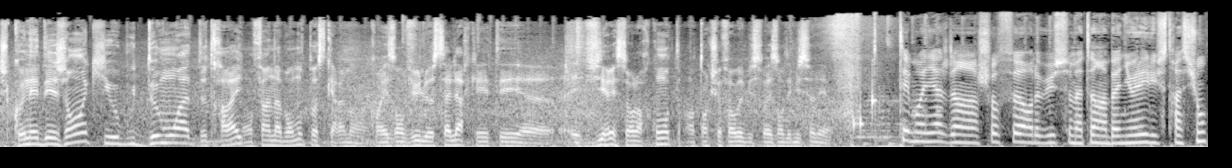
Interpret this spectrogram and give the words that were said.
Je connais des gens qui, au bout de deux mois de travail, ont fait un abandon de poste carrément. Quand ils ont vu le salaire qui a été euh, viré sur leur compte en tant que chauffeur de bus, ils ont démissionné. Témoignage d'un chauffeur de bus ce matin à Bagnolet, illustration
